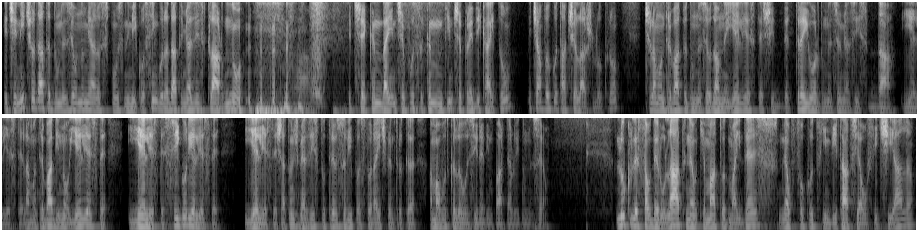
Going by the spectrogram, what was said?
Deci niciodată Dumnezeu nu mi-a răspuns nimic. O singură dată mi-a zis clar, nu. Wow. Deci când ai început, să, când în timp ce predicai tu, deci am făcut același lucru și l-am întrebat pe Dumnezeu, Doamne, El este? Și de trei ori Dumnezeu mi-a zis, da, El este. L-am întrebat din nou, El este? El este. Sigur El este? El este. Și atunci mi-a zis, tu trebuie să vii păstor aici pentru că am avut călăuzire din partea lui Dumnezeu. Lucrurile s-au derulat, ne-au chemat tot mai des, ne-au făcut invitația oficială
